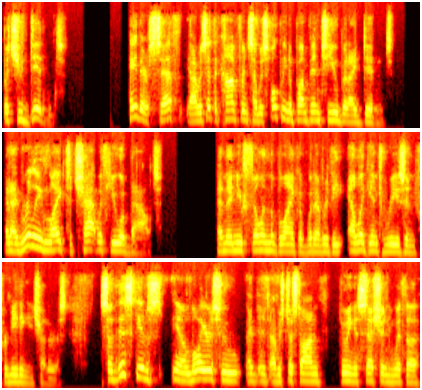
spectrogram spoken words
but you didn't. Hey there, Seth. I was at the conference. I was hoping to bump into you, but I didn't. And I'd really like to chat with you about. And then you fill in the blank of whatever the elegant reason for meeting each other is. So this gives, you know, lawyers who I was just on doing a session with a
